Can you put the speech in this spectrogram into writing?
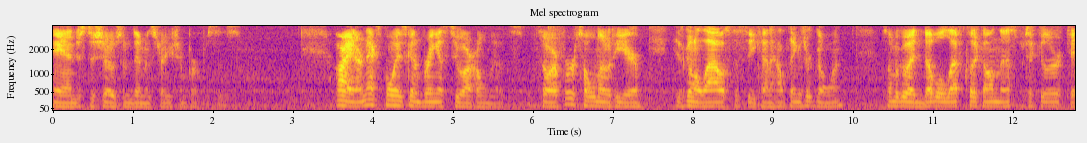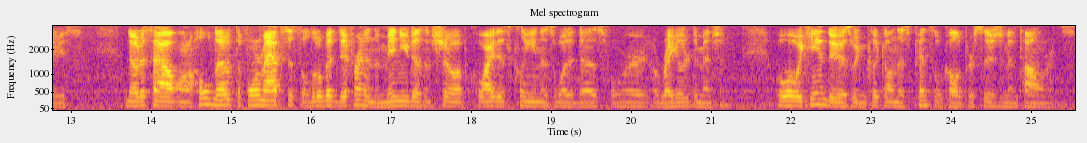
and just to show some demonstration purposes. Alright, our next point is going to bring us to our hole notes. So our first hole note here is going to allow us to see kind of how things are going. So I'm going to go ahead and double left click on this particular case. Notice how on a hole note the format's just a little bit different and the menu doesn't show up quite as clean as what it does for a regular dimension. But what we can do is we can click on this pencil called Precision and Tolerance.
